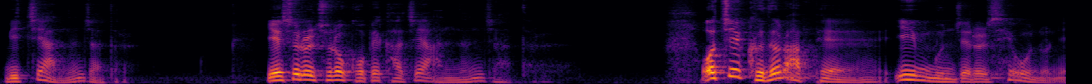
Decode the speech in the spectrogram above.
믿지 않는 자들. 예수를 주로 고백하지 않는 자들. 어찌 그들 앞에 이 문제를 세우느냐?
